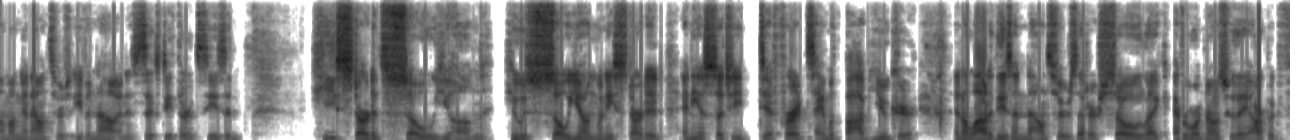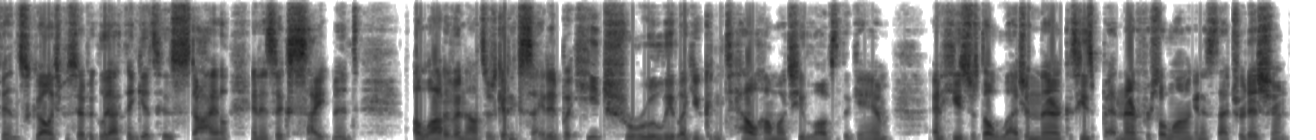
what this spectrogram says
among announcers even now in his 63rd season? He started so young. He was so young when he started, and he has such a different. Same with Bob Uecker, and a lot of these announcers that are so like everyone knows who they are, but Vince Scully specifically, I think it's his style and his excitement. A lot of announcers get excited, but he truly like you can tell how much he loves the game, and he's just a legend there because he's been there for so long, and it's that tradition.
